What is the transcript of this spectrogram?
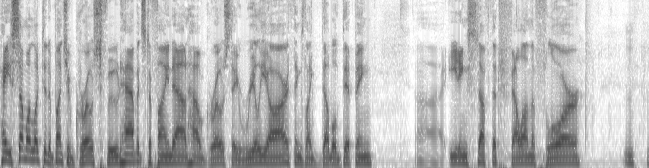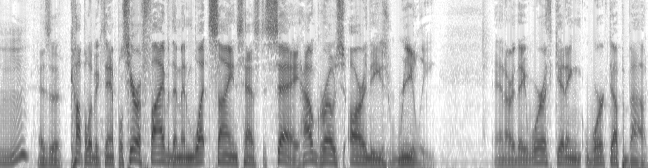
Hey, someone looked at a bunch of gross food habits to find out how gross they really are. Things like double dipping, uh, eating stuff that fell on the floor. Mm-hmm. As a couple of examples, here are five of them and what science has to say. How gross are these really? And are they worth getting worked up about?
